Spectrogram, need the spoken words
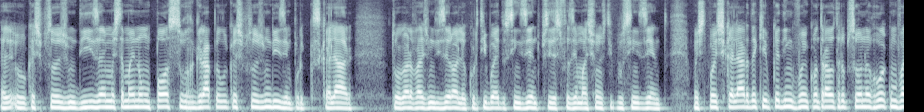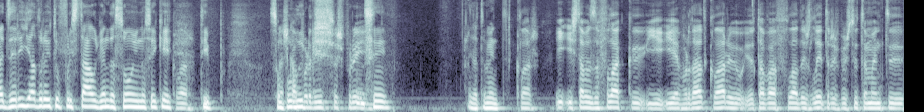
eh, o que as pessoas me dizem, mas também não posso regrar pelo que as pessoas me dizem, porque se calhar tu agora vais-me dizer, olha, curti é do cinzento, precisas fazer mais sons tipo o cinzento, mas depois se calhar daqui a bocadinho vou encontrar outra pessoa na rua que me vai dizer, e adorei o teu freestyle, ganda som e não sei o quê. Claro. Tipo, são Estás públicos... por aí. Sim, exatamente. Claro. E, e estavas a falar que, e, e, é verdade, claro, eu, eu estava a falar das letras, mas tu também te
